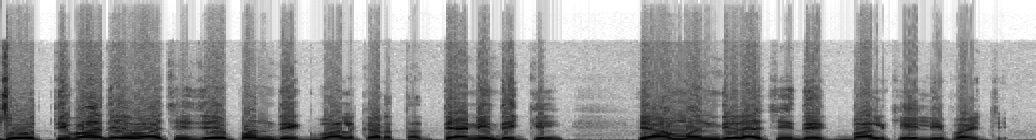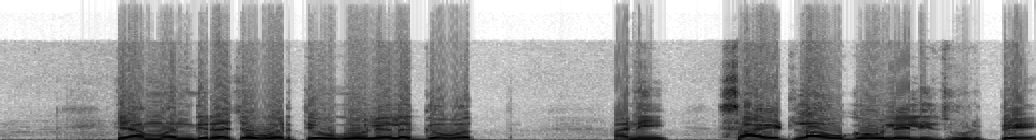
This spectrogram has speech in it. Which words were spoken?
ज्योतिबा देवाची जे पण देखभाल करतात त्यांनी देखील या मंदिराची देखभाल केली पाहिजे. या मंदिराच्या वरती उगवलेलं गवत आणि साईटला उगवलेली झुडपे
